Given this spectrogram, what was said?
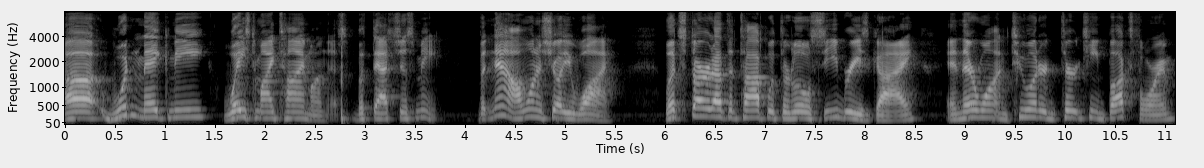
uh, wouldn't make me waste my time on this. But that's just me. But now I want to show you why. Let's start at the top with their little Seabreeze guy, and they're wanting 213 bucks for him,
